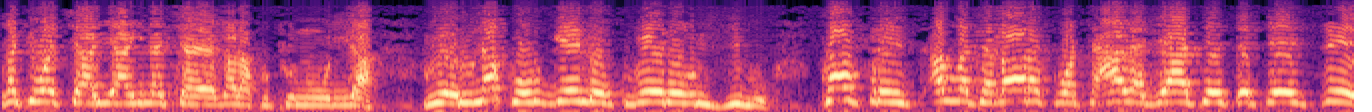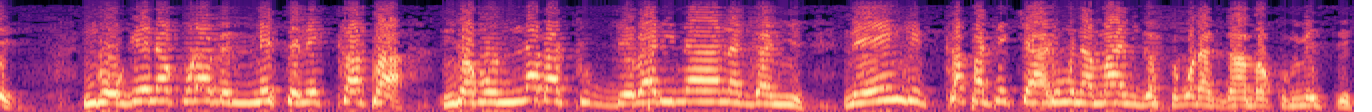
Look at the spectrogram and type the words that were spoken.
nga tewakyali alina kyayagala kutunuulira. Lwe lunaku olugenda okubeera oluzibu conference allah tabaraka wataala gyateeseteese ng'ogenda kulaba emmese ne kapa nga bonna batudde balinaanaganye naye ngaekapa tekyalimu namaanyi gasobola kugamba ku mmese.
